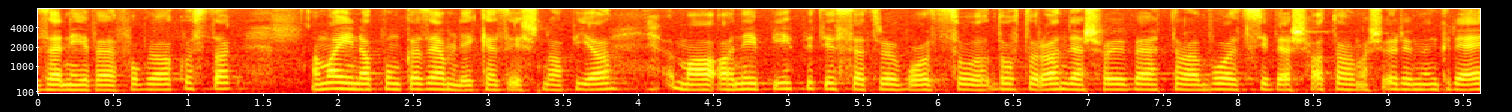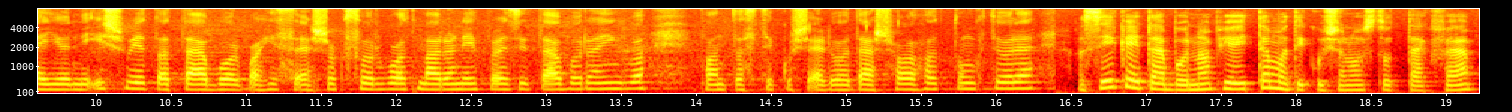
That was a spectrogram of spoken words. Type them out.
zenével foglalkoztak. A mai napunk az emlékezés napja. Ma a népi építészetről volt szó. Dr. András talán volt szíves, hatalmas örömünkre eljönni ismét a táborba, hiszen sokszor volt már a néprajzi táborainkban. Fantasztikus előadást hallhattunk tőle. A székelytábor napjait tematikusan osztották fel,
